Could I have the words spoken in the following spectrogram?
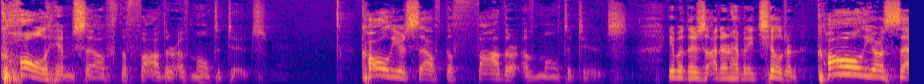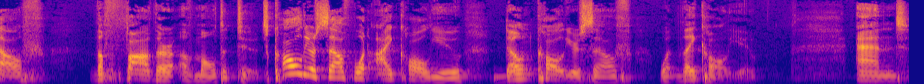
call himself the father of multitudes. Call yourself the father of multitudes. Yeah, but there's I don't have any children. Call yourself the father of multitudes. Call yourself what I call you. Don't call yourself what they call you. And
